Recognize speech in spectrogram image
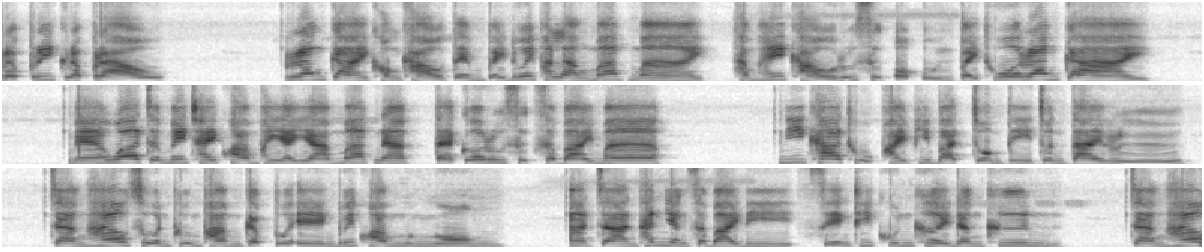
กระปรี้กระเปร่าร่างกายของเขาเต็มไปด้วยพลังมากมายทำให้เขารู้สึกอบอุ่นไปทั่วร่างกาย แม้ว่าจะไม่ใช้ความพยายามมากนัก แต่ก็รู้สึกสบายมาก นี่ข้าถูกภัยพิบัติโจมตีจนตายหรือ จางห้าวส่วนพึมพำกับตัวเองด้วยความงุนงง อาจารย์ท่านยังสบายดี เสียงที่คุ้นเคยดังขึ้น จางห้าว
